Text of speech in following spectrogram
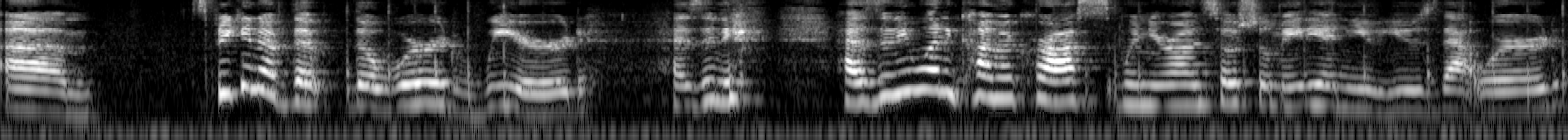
Um, Speaking of the the word weird, has any has anyone come across when you're on social media and you use that word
